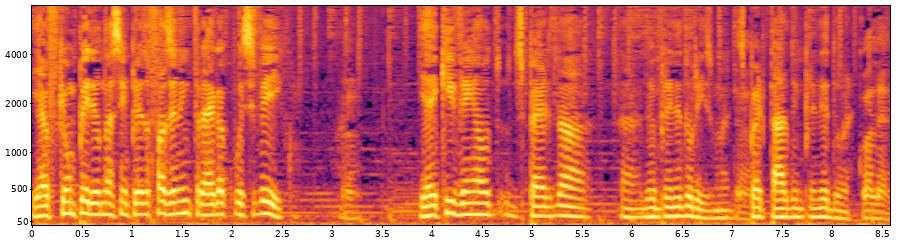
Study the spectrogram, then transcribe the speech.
E aí eu fiquei um período nessa empresa fazendo entrega com esse veículo. É. E aí que vem o, o despertar da, da- do empreendedorismo, né? Tá. Despertar do empreendedor. Qual é?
